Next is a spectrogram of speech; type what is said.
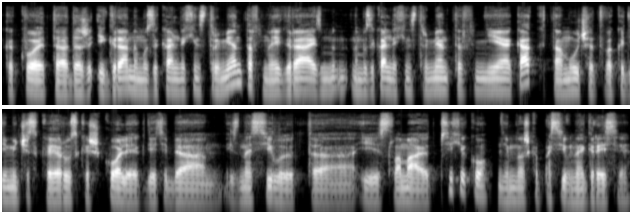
какое-то даже игра на музыкальных инструментах, но игра из, на музыкальных инструментах не как там учат в академической русской школе, где тебя изнасилуют э, и сломают психику, немножко пассивная агрессия,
